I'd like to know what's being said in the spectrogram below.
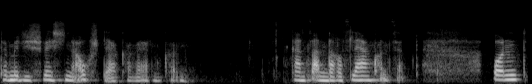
damit die Schwächen auch stärker werden können. Ganz anderes Lernkonzept. Und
